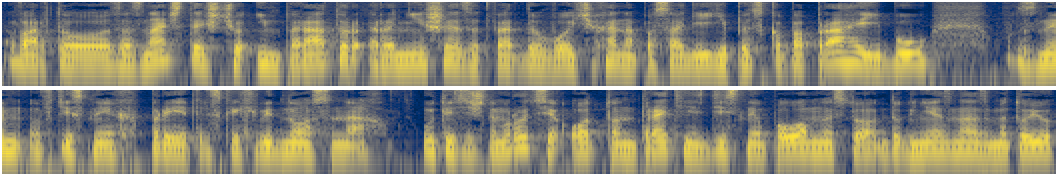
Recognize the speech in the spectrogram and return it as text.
Варто зазначити, що імператор раніше затвердив Войчиха на посаді єпископа Праги і був з ним в тісних приятельських відносинах. У тисячному році Оттон III здійснив паломництво до Гнєзна з метою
